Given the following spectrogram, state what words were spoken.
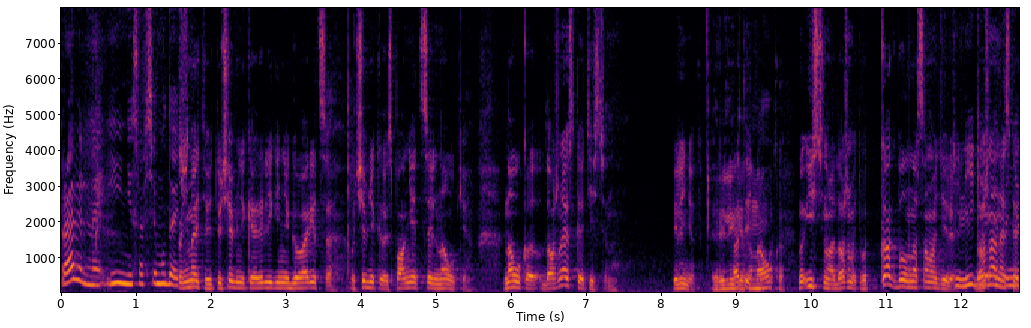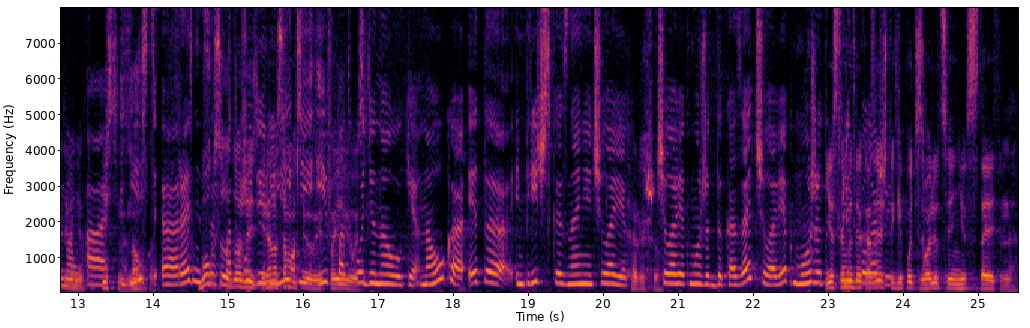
правильно и не совсем удачно. Понимаете, ведь учебнике о религии не говорится. Учебник исполняет цель науки. Наука должна искать истину? Или нет? Религия Ответь это наука? Ну, истина должна быть. Вот как было на самом деле? Религия должна она искать или нет? А, Истина, есть наука. Э, разница Бог в подходе жизнь, религии и в подходе науки. Наука – это эмпирическое знание человека. Хорошо. Человек может доказать, человек может Если мы доказали, что гипотеза эволюции несостоятельна,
